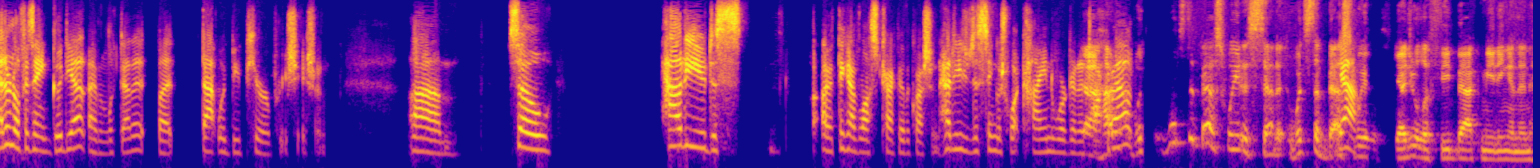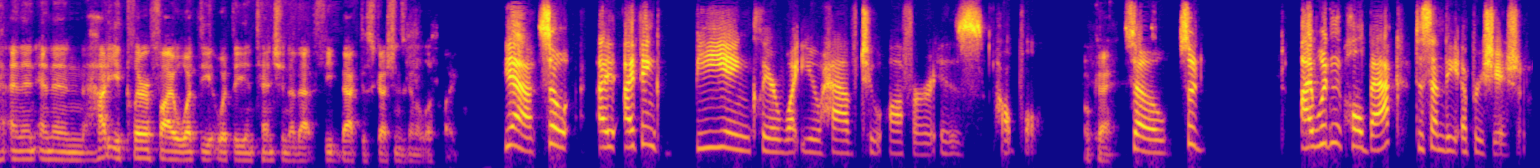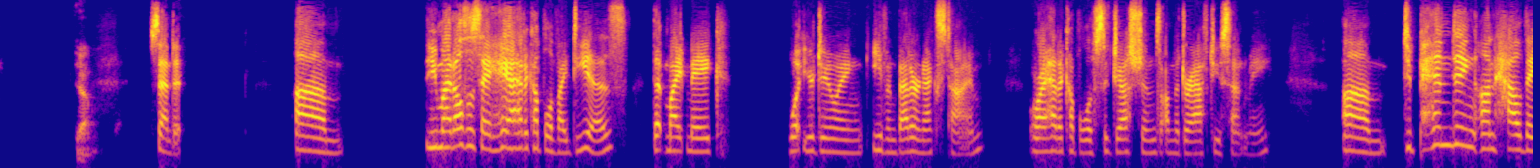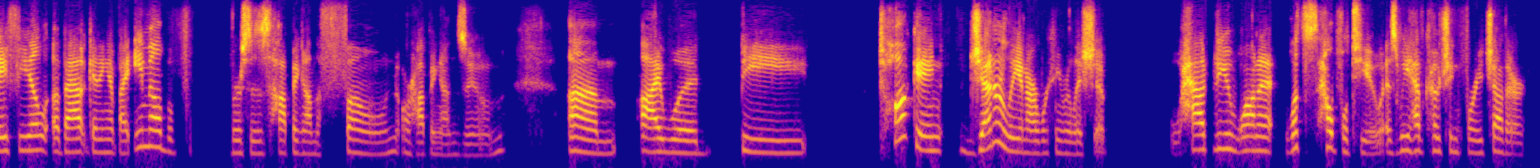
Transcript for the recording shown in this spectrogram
i don't know if it's any good yet i haven't looked at it but that would be pure appreciation um, so how do you just I think I've lost track of the question. How do you distinguish what kind we're going to yeah, talk about? what's the best way to set it? What's the best yeah. way to schedule a feedback meeting, and then and then and then how do you clarify what the what the intention of that feedback discussion is going to look like? Yeah, so I I think being clear what you have to offer is helpful. Okay. So so I wouldn't hold back to send the appreciation. Yeah. Send it. Um, you might also say, hey, I had a couple of ideas that might make what you're doing even better next time. Or I had a couple of suggestions on the draft you sent me. Um, depending on how they feel about getting it by email versus hopping on the phone or hopping on Zoom, um, I would be talking generally in our working relationship. How do you want to, what's helpful to you as we have coaching for each other?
